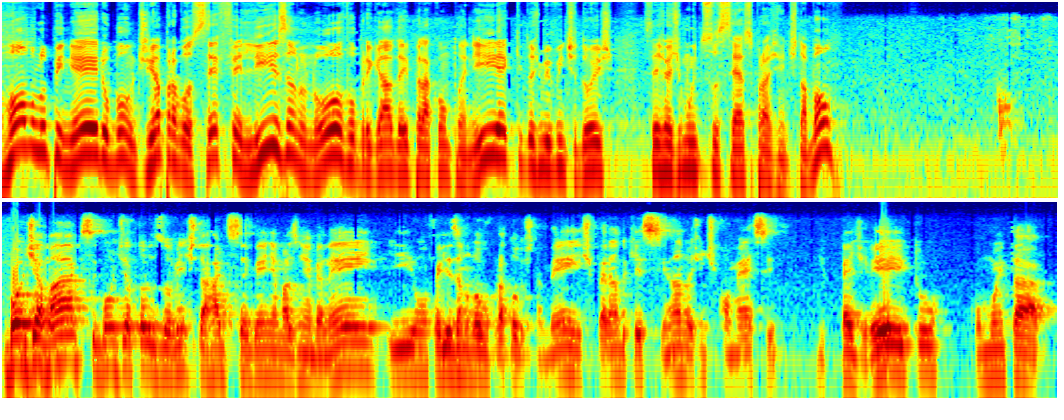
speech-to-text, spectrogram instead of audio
Rômulo Pinheiro, bom dia para você, feliz ano novo, obrigado aí pela companhia, que 2022 seja de muito sucesso pra gente, tá bom? Bom dia, Max. Bom dia a todos os ouvintes da Rádio CBN Amazônia Belém. E um feliz ano novo para todos também. Esperando que esse ano a gente comece de pé direito, com muita,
